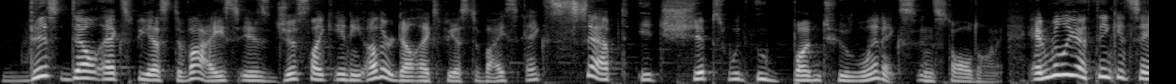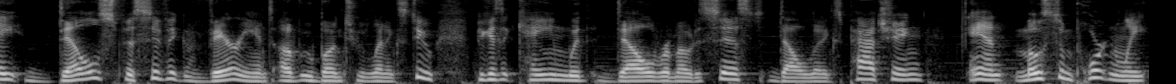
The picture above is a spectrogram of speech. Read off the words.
This Dell XPS device is just like any other Dell XPS device, except it ships with Ubuntu Linux installed on it. And really, I think it's a Dell specific variant of Ubuntu Linux too, because it came with Dell Remote Assist, Dell Linux patching, and most importantly,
